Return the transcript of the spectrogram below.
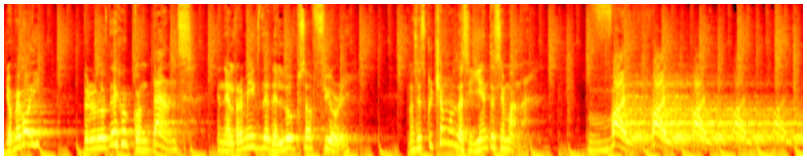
Yo me voy, pero los dejo con Dance en el remix de The Loops of Fury. Nos escuchamos la siguiente semana. Bye, bye, bye, bye, bye.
